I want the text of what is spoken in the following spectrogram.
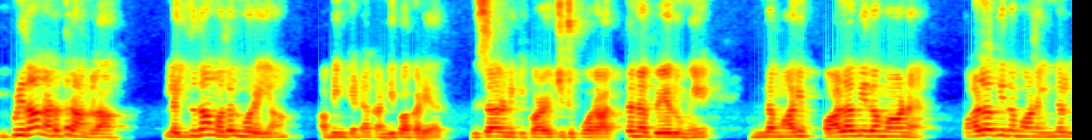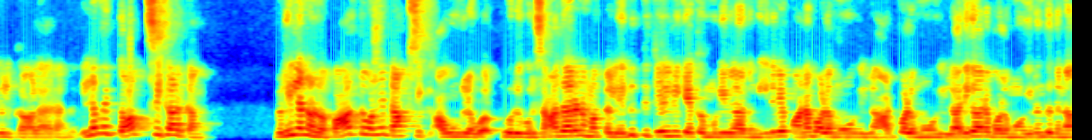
இப்படிதான் நடத்துறாங்களா? இல்லை இதுதான் முதல் முறையா? அப்படின்னு கேட்டால் கண்டிப்பாக கிடையாது. விசாரணைக்கு அழைச்சிட்டு போற அத்தனை பேருமே இந்த மாதிரி பலவிதமான பலவிதமான இன்னல்களுக்கு ஆளாகிறாங்க. எல்லாமே டாக்ஸிக்காக இருக்காங்க. வெளியில நம்ம பார்த்த உடனே டாக்ஸிக் அவங்கள ஒ- ஒரு ஒரு சாதாரண மக்கள் எதிர்த்து கேள்வி கேட்க முடியாதுங்க இதுவே பணபலமோ இல்லை ஆட்பலமோ இல்லை அதிகார பலமோ இருந்ததுன்னா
